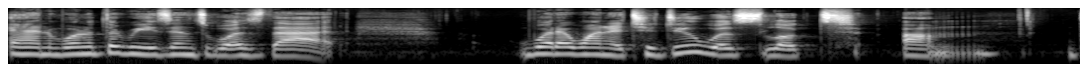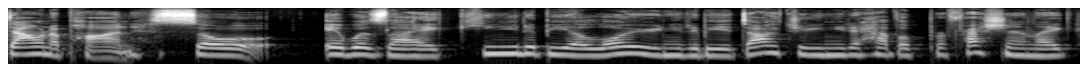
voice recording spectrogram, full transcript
And one of the reasons was that what I wanted to do was looked um, down upon. So it was like you need to be a lawyer you need to be a doctor you need to have a profession. Like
